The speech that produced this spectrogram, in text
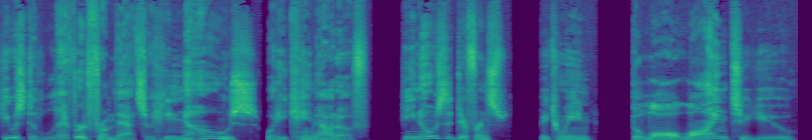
he was delivered from that. So he knows what he came out of. He knows the difference between the law lying to you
